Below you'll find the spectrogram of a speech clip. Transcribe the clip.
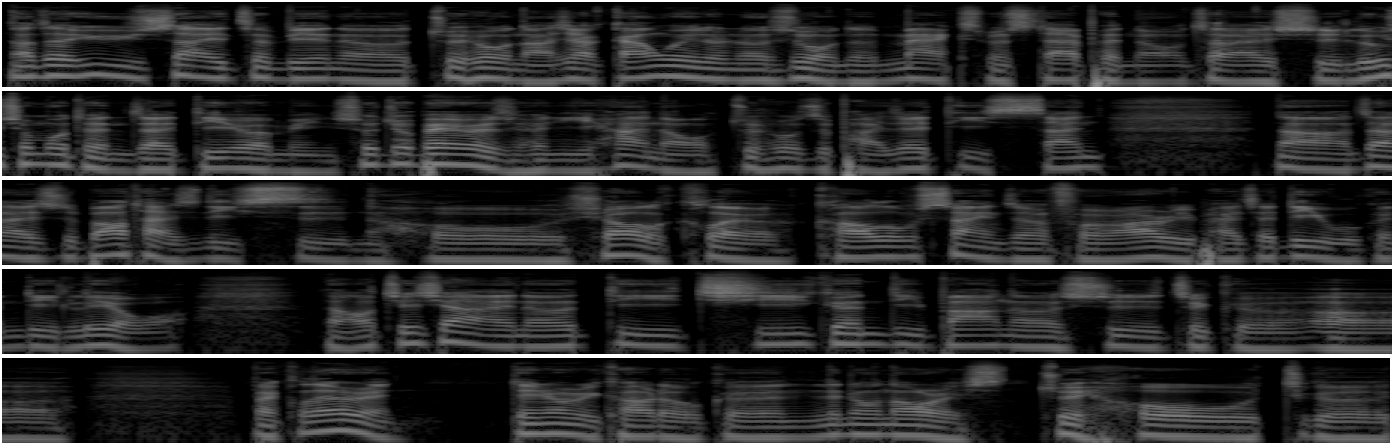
那在预赛这边呢，最后拿下杆位的呢是我的 Max v e s t a p p e n 哦，再来是 Lewis Hamilton 在第二名，Sergio Perez 很遗憾哦，最后是排在第三。那再来是 Bottas 第四，然后 Charles Leclerc、Carlos Sainz 的 Ferrari 排在第五跟第六哦。然后接下来呢，第七跟第八呢是这个呃 McLaren。Daniel Ricciardo 跟 Lando Norris，最后这个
